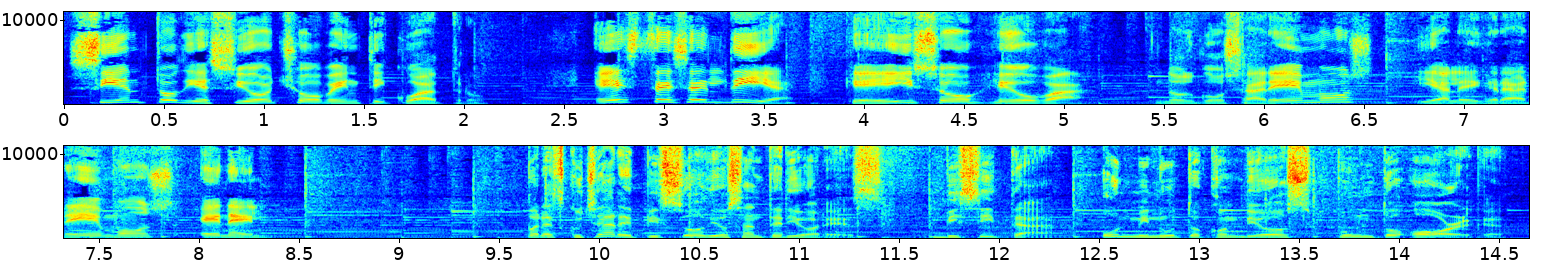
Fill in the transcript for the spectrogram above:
118, 24, Este es el día que hizo Jehová, nos gozaremos y alegraremos en él. Para escuchar episodios anteriores, visita unminutocondios.org.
